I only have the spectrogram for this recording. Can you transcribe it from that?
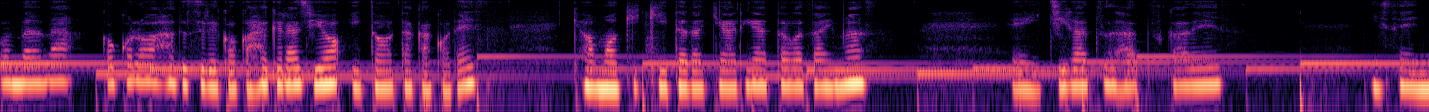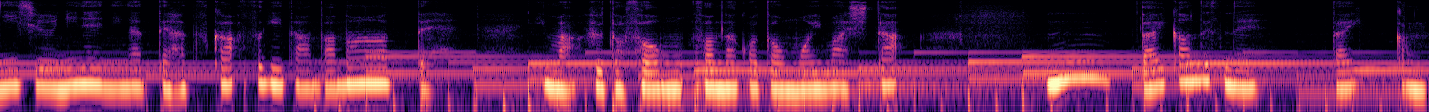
こんばんは。心をハグするココハグラジオ伊藤孝子です。今日もお聞きいただきありがとうございます。え1月20日です。2022年になって20日過ぎたんだなって。今ふとそうそんなこと思いました。うん大寒ですね。大寒。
